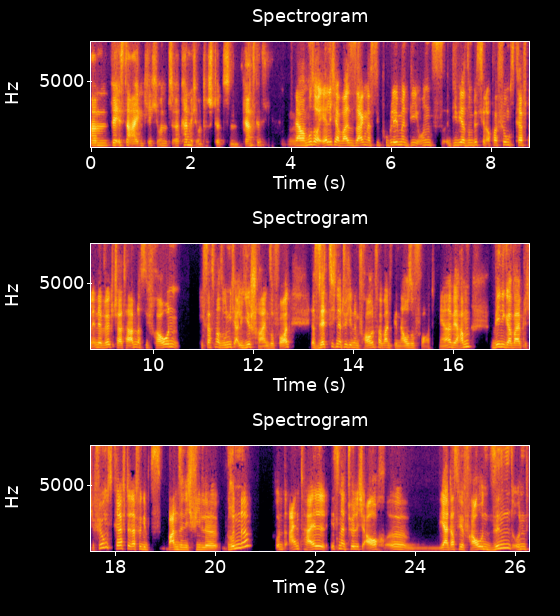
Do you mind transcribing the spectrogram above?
ähm, wer ist da eigentlich und äh, kann mich unterstützen. Ganz gezielt ja, man muss auch ehrlicherweise sagen, dass die Probleme, die uns, die wir so ein bisschen auch bei Führungskräften in der Wirkstatt haben, dass die Frauen, ich sag's mal so, nicht alle hier schreien sofort. Das setzt sich natürlich in einem Frauenverband genauso fort. Ja, wir haben weniger weibliche Führungskräfte, dafür gibt es wahnsinnig viele Gründe und ein Teil ist natürlich auch, äh, ja, dass wir Frauen sind und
